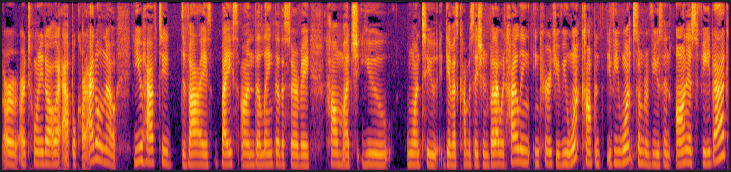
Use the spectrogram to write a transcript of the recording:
or a $20 Apple card. I don't know. You have to devise based on the length of the survey how much you want to give us compensation but i would highly encourage you if you want comp if you want some reviews and honest feedback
